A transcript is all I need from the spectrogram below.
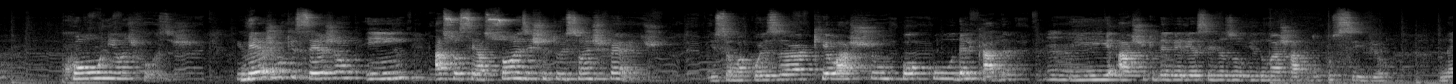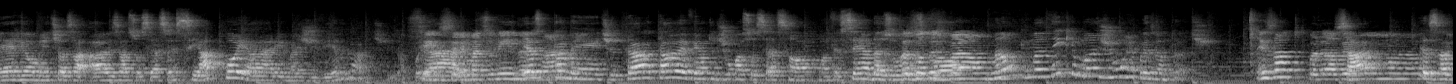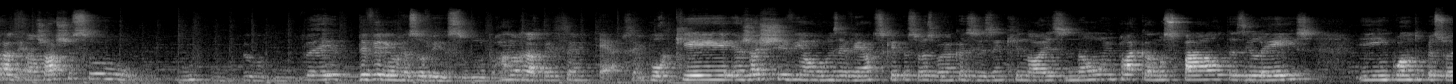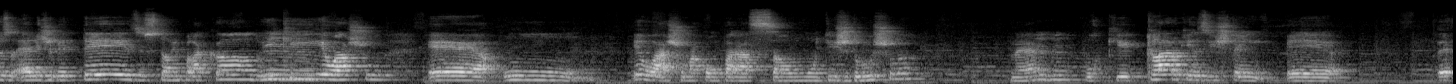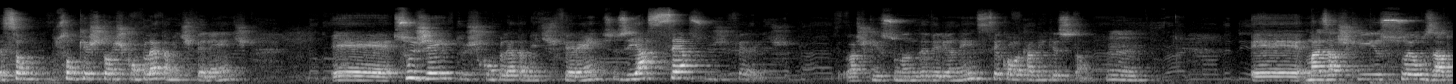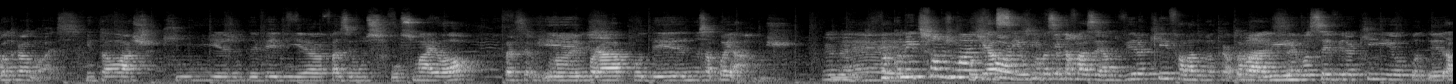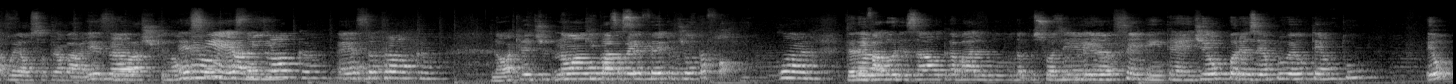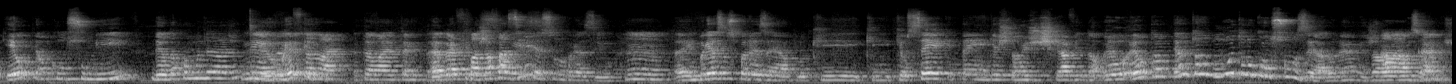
com união de forças. Mesmo que sejam em associações, instituições diferentes. Isso é uma coisa que eu acho um pouco delicada uhum. e acho que deveria ser resolvido o mais rápido possível né, realmente as, as associações se apoiarem mais de verdade. Apoiarem. Sim, serem mais unidas. Né? Exatamente. Né? Tá, tá o evento de uma associação acontecendo, as outras, as outras vão. vão. Não, mas nem que mande um representante. Exato, para haver Sabe? uma. Exatamente. Eu acho isso. Deveriam resolver isso muito rápido. Muito rápido, sim. É, sim. Porque eu já estive em alguns eventos que pessoas brancas dizem que nós não emplacamos pautas e leis e enquanto pessoas LGBTs estão emplacando uhum. e que eu acho é, um eu acho uma comparação muito esdrúxula, né? Uhum. Porque claro que existem é, é, são, são questões completamente diferentes, é, sujeitos completamente diferentes e acessos diferentes. Eu acho que isso não deveria nem ser colocado em questão. Uhum. É, mas acho que isso é usado contra nós. Então acho que a gente deveria fazer um esforço maior para poder nos apoiarmos. Uhum. Né? Porque unidos somos mais Porque fortes, assim, o que você está fazendo, vir aqui falar do meu trabalho, e você vir aqui e eu poder apoiar o seu trabalho. Exato. Eu acho que não é sim, é essa troca, é essa troca. Não acredito não que possa ser feito de outra forma. Claro. Entendeu? Claro. valorizar o trabalho do, da pessoa negra. Entende? Eu, por exemplo, eu tento. Eu, eu tento consumir dentro da comunidade negra. Eu, eu. Eu também tenho. Eu, já fazia isso no Brasil. Hum. É, empresas, por exemplo, que, que, que eu sei que tem questões de escravidão. Eu, eu, tô, eu tô muito no consumo zero, né? Já há ah, alguns okay. anos.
